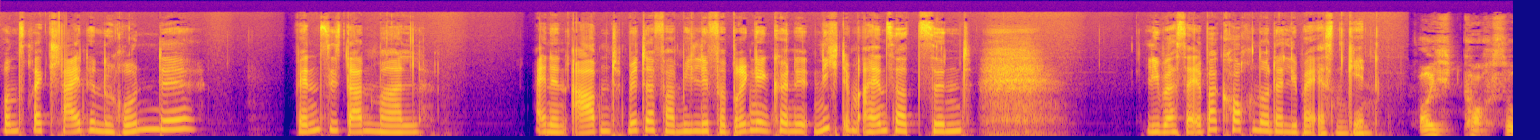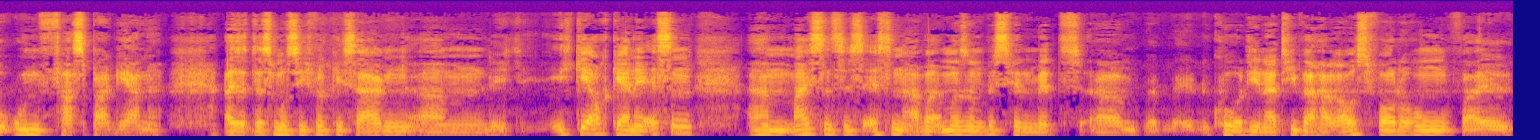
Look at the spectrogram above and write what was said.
unserer kleinen Runde. Wenn Sie dann mal einen Abend mit der Familie verbringen können, nicht im Einsatz sind, lieber selber kochen oder lieber essen gehen? Ich koche so unfassbar gerne. Also das muss ich wirklich sagen. Ähm, ich, ich gehe auch gerne essen. Ähm, meistens ist Essen aber immer so ein bisschen mit ähm, koordinativer Herausforderung, weil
